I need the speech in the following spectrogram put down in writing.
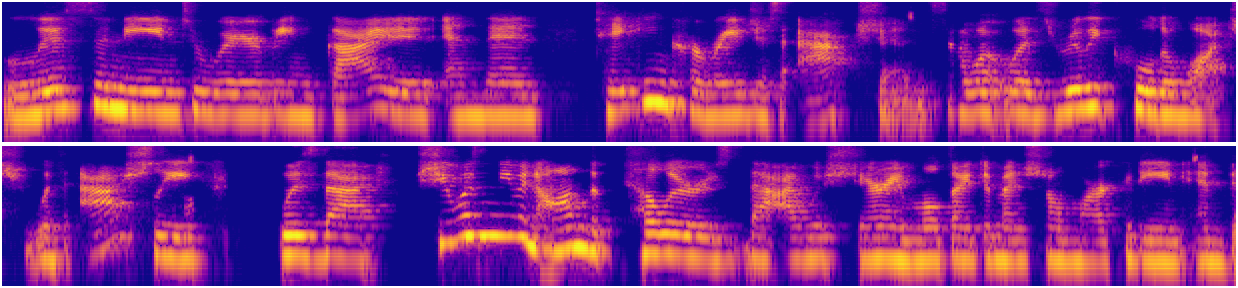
listening to where you're being guided, and then taking courageous action. So, what was really cool to watch with Ashley was that she wasn't even on the pillars that I was sharing multidimensional marketing and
